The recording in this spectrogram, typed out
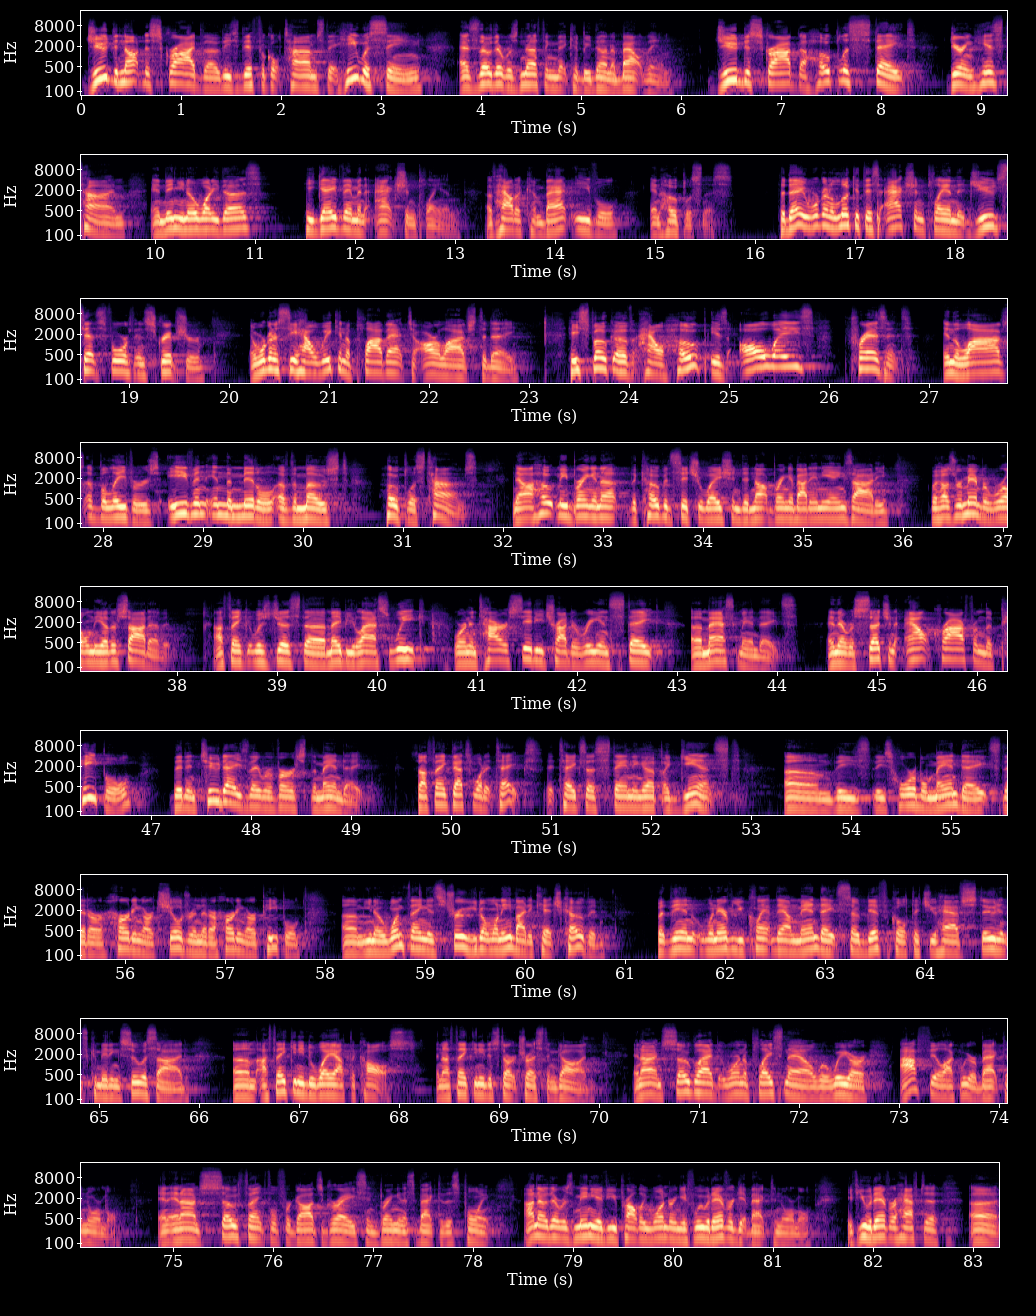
Jude did not describe, though, these difficult times that he was seeing as though there was nothing that could be done about them. Jude described the hopeless state during his time, and then you know what he does? He gave them an action plan of how to combat evil and hopelessness. Today, we're going to look at this action plan that Jude sets forth in Scripture, and we're going to see how we can apply that to our lives today. He spoke of how hope is always present in the lives of believers, even in the middle of the most hopeless times. Now, I hope me bringing up the COVID situation did not bring about any anxiety, because remember, we're on the other side of it. I think it was just uh, maybe last week where an entire city tried to reinstate uh, mask mandates. And there was such an outcry from the people that in two days they reversed the mandate. So I think that's what it takes. It takes us standing up against um, these, these horrible mandates that are hurting our children, that are hurting our people. Um, you know, one thing is true you don't want anybody to catch COVID. But then, whenever you clamp down mandates so difficult that you have students committing suicide, um, I think you need to weigh out the costs. And I think you need to start trusting God. And I am so glad that we're in a place now where we are I feel like we are back to normal. And, and I'm so thankful for God's grace in bringing us back to this point. I know there was many of you probably wondering if we would ever get back to normal, if you would ever have to uh,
